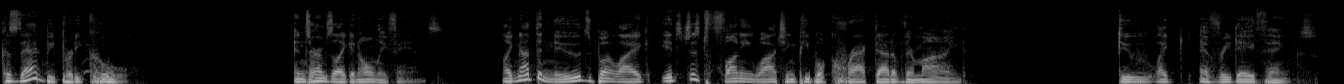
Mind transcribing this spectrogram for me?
Because that'd be pretty cool. In terms of like an OnlyFans. Like, not the nudes, but like, it's just funny watching people cracked out of their mind do like everyday things.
